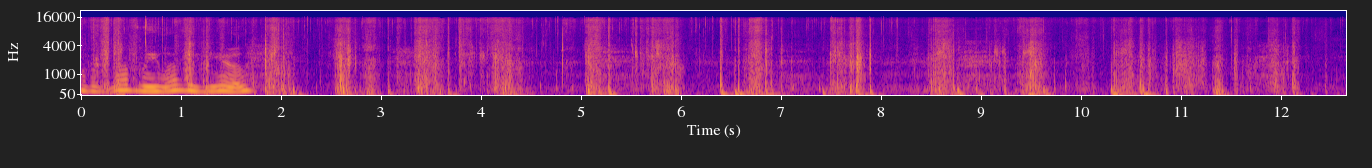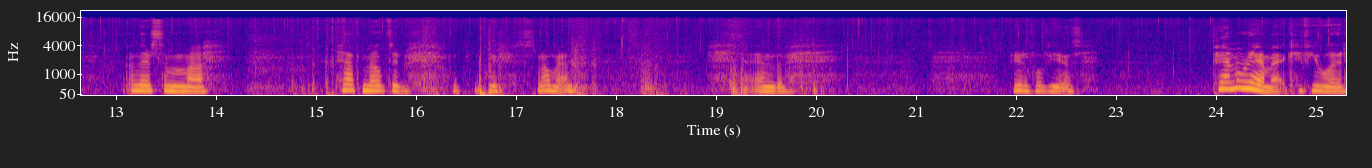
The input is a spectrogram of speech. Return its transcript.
of a lovely, lovely view. There's some uh, half melted snowmen and the beautiful views. Panoramic, if you would.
